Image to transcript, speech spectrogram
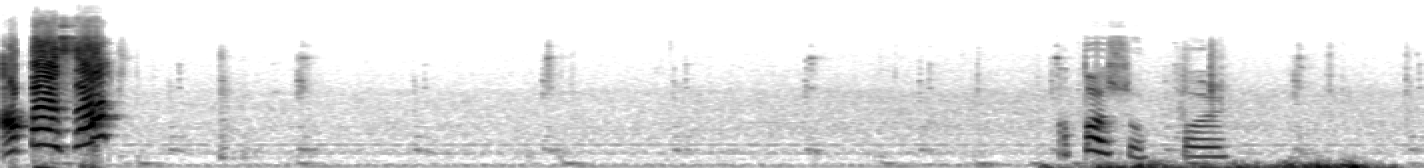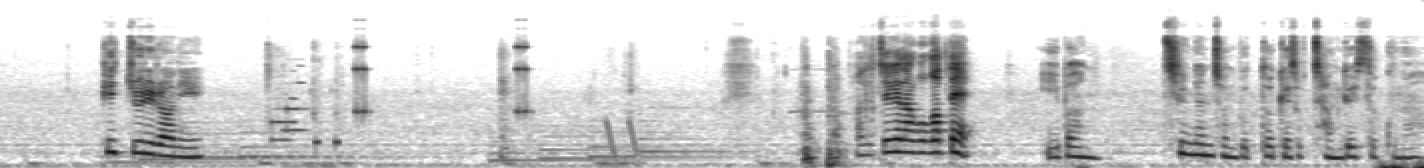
아빠였어? 아빠였어. 헐. 핏줄이라니. 아주 찌개 날것 같아. 이방 7년 전부터 계속 잠겨 있었구나.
